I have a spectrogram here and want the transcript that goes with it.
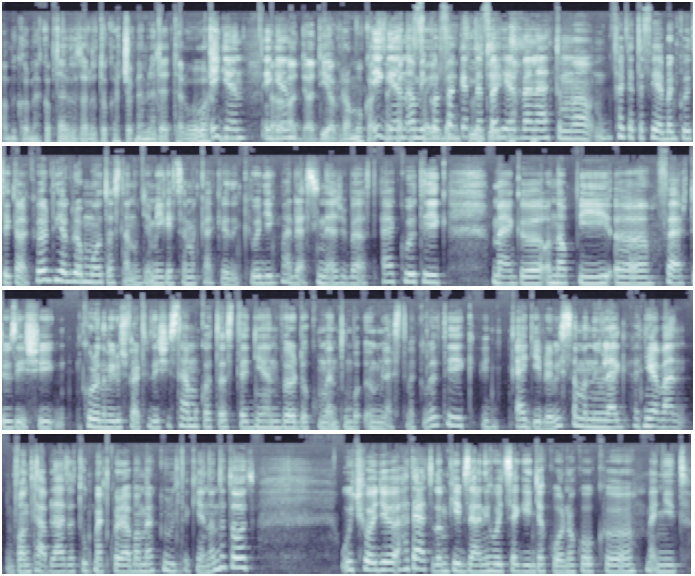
amikor megkapták az adatokat, csak nem lehetett elolvasni? Igen, igen. A, a diagramokat Igen, amikor fekete-fehérben láttam, a fekete-fehérben küldték el a kördiagramot, aztán ugye még egyszer meg kell kérdezni, küldjék már, de színesbe azt elküldték, meg a napi fertőzési, koronavírus fertőzési számokat azt egy ilyen Word dokumentumba ömlesztve küldték, egy évre visszamenőleg, hát nyilván van táblázatuk, mert korábban már küldtek ilyen adatot, Úgyhogy hát el tudom képzelni, hogy szegény gyakornokok mennyit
